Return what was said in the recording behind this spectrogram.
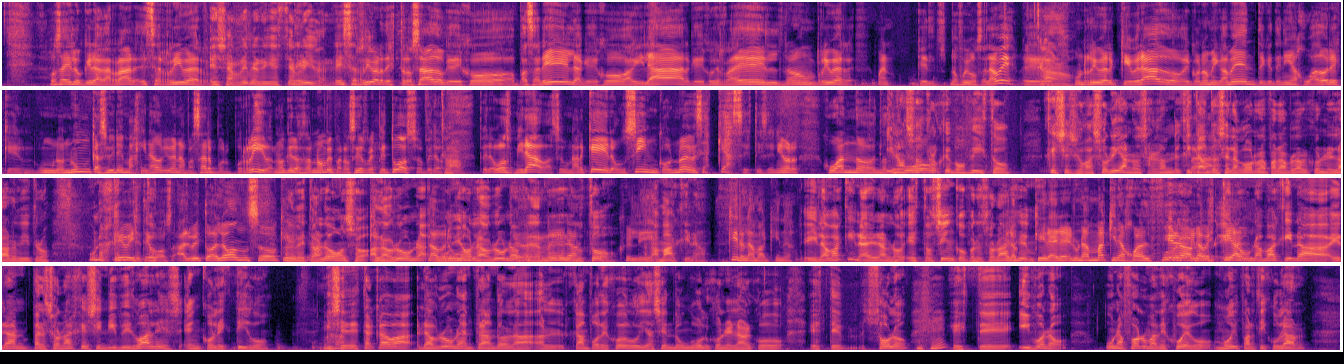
Vos sabés lo que era agarrar ese River. Ese River y este de- River. Ese River destrozado que dejó Pasarela, que dejó Aguilar, que dejó Israel, ¿no? Un River, bueno, que nos fuimos a la B. eh, Claro. Un River quebrado económicamente, que tenía jugadores que uno nunca se hubiera imaginado que iban a pasar por, por River. No quiero hacer nombres para no ser irrespetuoso, pero, Claro. pero vos mirabas un arquero, un 5, un 9, decías, ¿qué hace este señor jugando en donde Y nosotros jugó? que hemos visto, qué sé yo, a Soriano sacando- quitándose la gorra para hablar con el árbitro. Una gente ¿Qué viste vos? Alberto Alonso. ¿qué- Alberto ah, Alonso, a ¿qué- la Bruna, Muñoz, la Bruna, Pedernera. Pedernera y Lutó, Qué a lindo. la máquina. ¿Qué era la máquina? Y la máquina eran los- estos cinco personajes. ¿Pero qué era? era? una máquina a jugar al fútbol, Eran- era bestial. era una máquina, eran personajes individuales en colectivo. Y se destacaba la Bruna entrando a la- al campo de juego y haciendo un gol con el arco este, solo. este, y bueno, una forma de juego muy particular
